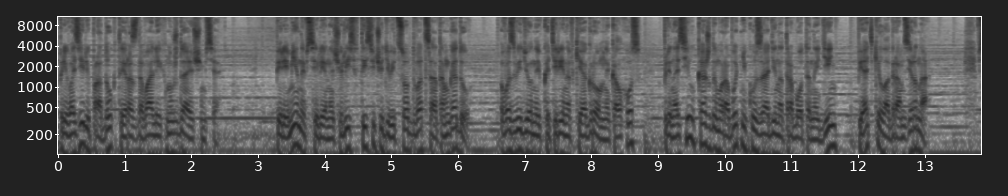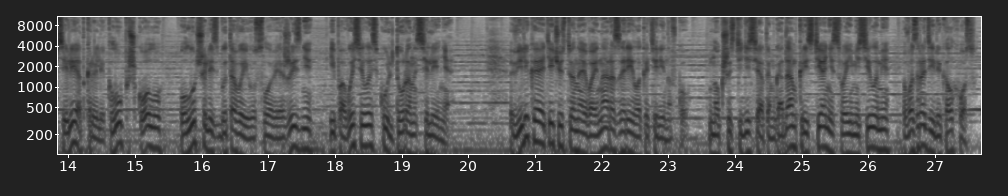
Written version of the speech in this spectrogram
привозили продукты и раздавали их нуждающимся. Перемены в селе начались в 1920 году. Возведенный в Катериновке огромный колхоз приносил каждому работнику за один отработанный день 5 килограмм зерна. В селе открыли клуб, школу, улучшились бытовые условия жизни и повысилась культура населения. Великая Отечественная война разорила Катериновку, но к 60-м годам крестьяне своими силами возродили колхоз –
